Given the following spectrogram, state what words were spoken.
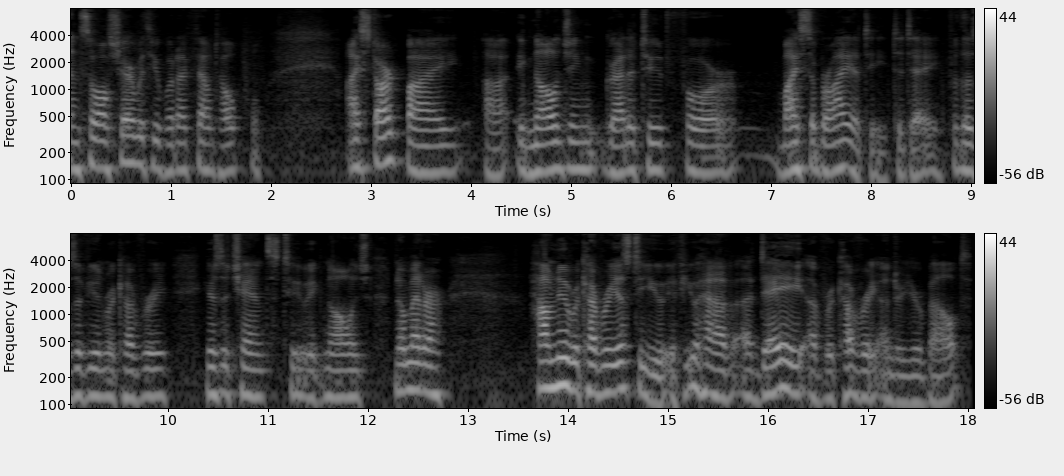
And so I'll share with you what I found helpful. I start by uh, acknowledging gratitude for my sobriety today. For those of you in recovery, here's a chance to acknowledge no matter how new recovery is to you, if you have a day of recovery under your belt,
